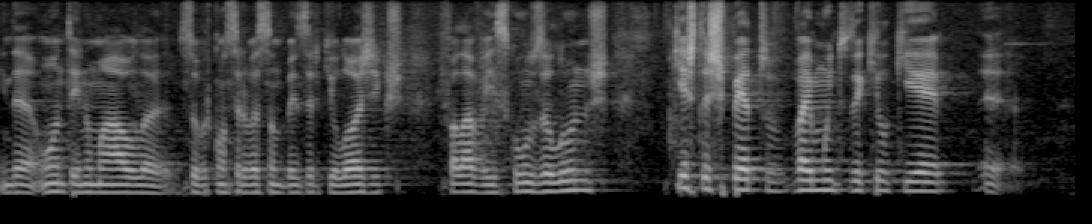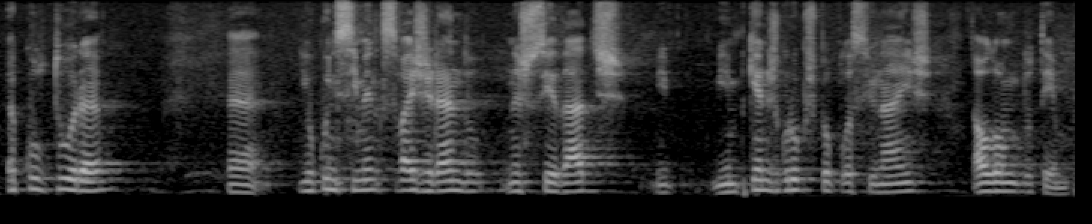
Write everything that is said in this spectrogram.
Ainda ontem, numa aula sobre conservação de bens arqueológicos, falava isso com os alunos, que este aspecto vai muito daquilo que é eh, a cultura eh, e o conhecimento que se vai gerando nas sociedades e em pequenos grupos populacionais ao longo do tempo.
